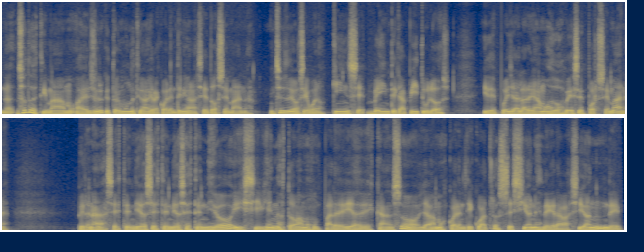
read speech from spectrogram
nosotros estimábamos, a ver, yo creo que todo el mundo estimaba que la cuarentena iba a ser dos semanas. Entonces sí, bueno, 15, 20 capítulos y después ya alargamos dos veces por semana. Pero nada, se extendió, se extendió, se extendió y si bien nos tomamos un par de días de descanso, llevamos 44 sesiones de grabación de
